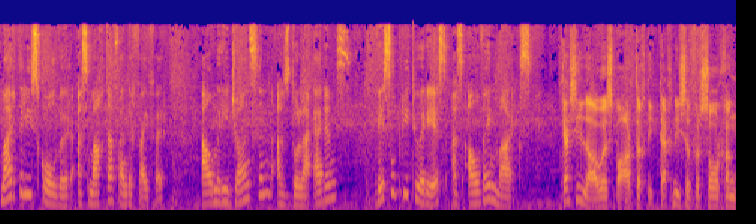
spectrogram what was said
Martelie Skolwer as Magda van der Vyver, Elmarie Johnson as Dolla Adams, Wessel Pretorius as Alwyn Marx, Cassie Lauers behartig die tegniese versorging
